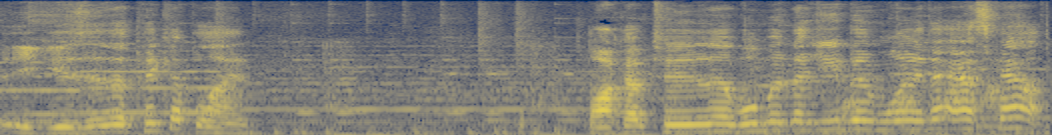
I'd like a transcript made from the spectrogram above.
you use it as a pickup line. Walk up to the woman that you've been wanting to ask out.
